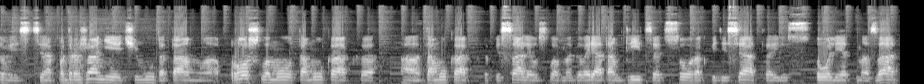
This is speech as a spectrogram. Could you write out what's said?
то есть а, подражание чему-то там а, прошлому, тому как тому, как писали, условно говоря, там 30, 40, 50 или 100 лет назад,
